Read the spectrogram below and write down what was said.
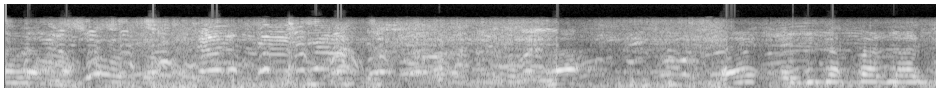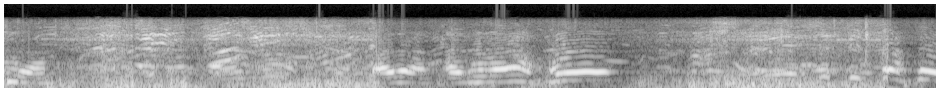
Là. là. Et, et tu casses pas la direction. Hein. Alors, à démarrer, prêt Partez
